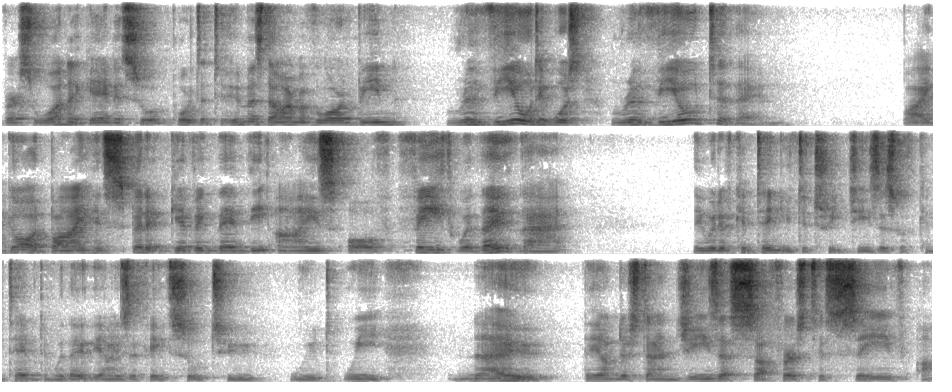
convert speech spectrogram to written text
Verse 1 again is so important. To whom has the arm of the Lord been revealed? It was revealed to them by God, by His Spirit, giving them the eyes of faith. Without that, they would have continued to treat Jesus with contempt, and without the eyes of faith, so too would we. Now they understand Jesus suffers to save us.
